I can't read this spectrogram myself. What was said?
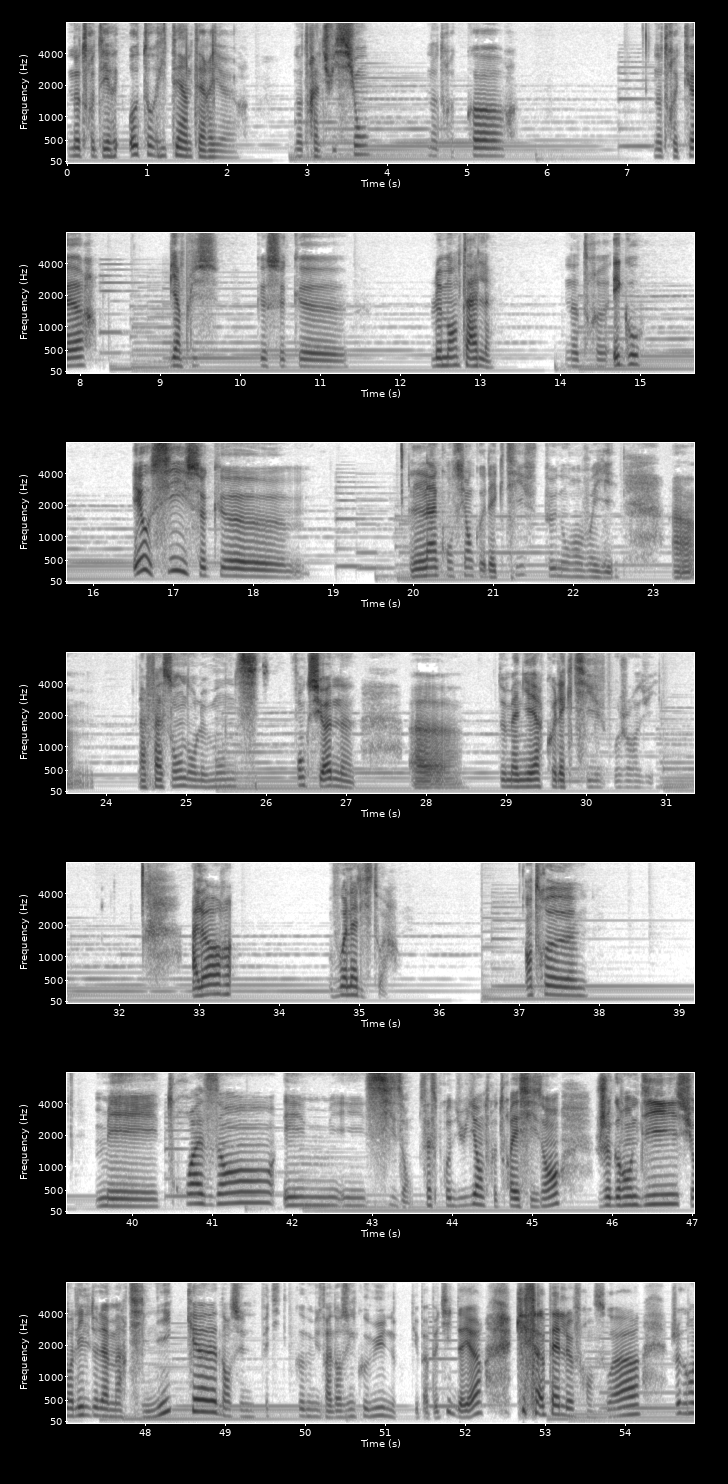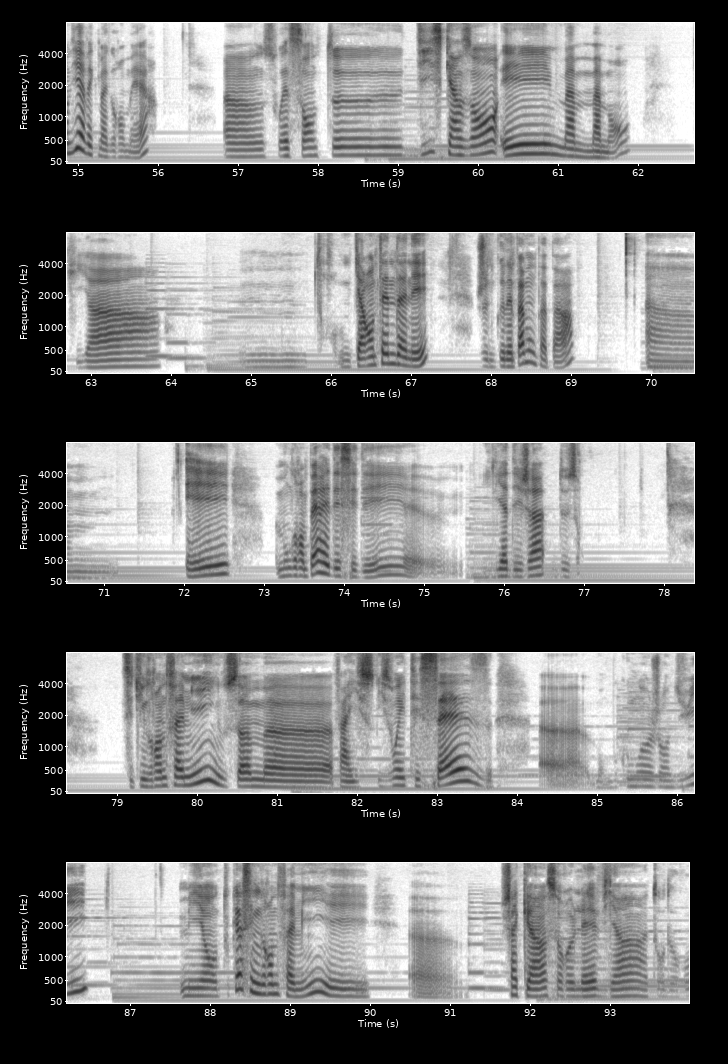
notre autorité intérieure, notre intuition, notre corps, notre cœur, bien plus que ce que le mental, notre ego et aussi ce que l'inconscient collectif peut nous renvoyer. Euh, la façon dont le monde fonctionne euh, de manière collective aujourd'hui. Alors, voilà l'histoire. Entre mes 3 ans et mes 6 ans, ça se produit entre 3 et 6 ans, je grandis sur l'île de la Martinique, dans une petite commune, enfin dans une commune qui est pas petite d'ailleurs, qui s'appelle le François. Je grandis avec ma grand-mère, 70, 15 ans, et ma maman, qui a hmm, une quarantaine d'années. Je ne connais pas mon papa. Euh, et mon grand-père est décédé. Euh, il y a déjà deux ans. C'est une grande famille, nous sommes, euh, enfin ils, ont été 16, euh, beaucoup moins aujourd'hui, mais en tout cas c'est une grande famille et euh, chacun se relève, vient à tour de rôle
